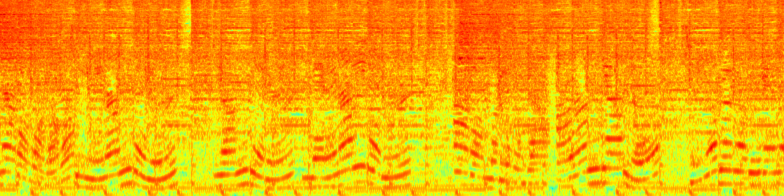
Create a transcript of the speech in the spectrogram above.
なんでる病んでる寝れないでるあらもけどがあんじゃうよ白黒グレの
